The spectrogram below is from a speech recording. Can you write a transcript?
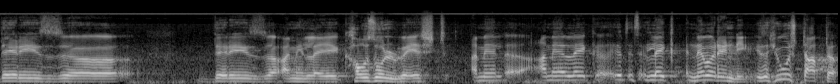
there is, uh, there is, uh, I mean, like household waste. I mean, uh, I mean, like it's like never ending. It's a huge chapter.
